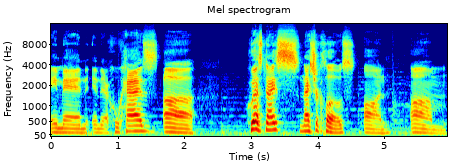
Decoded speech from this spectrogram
a man in there who has uh who has nice nicer clothes on um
